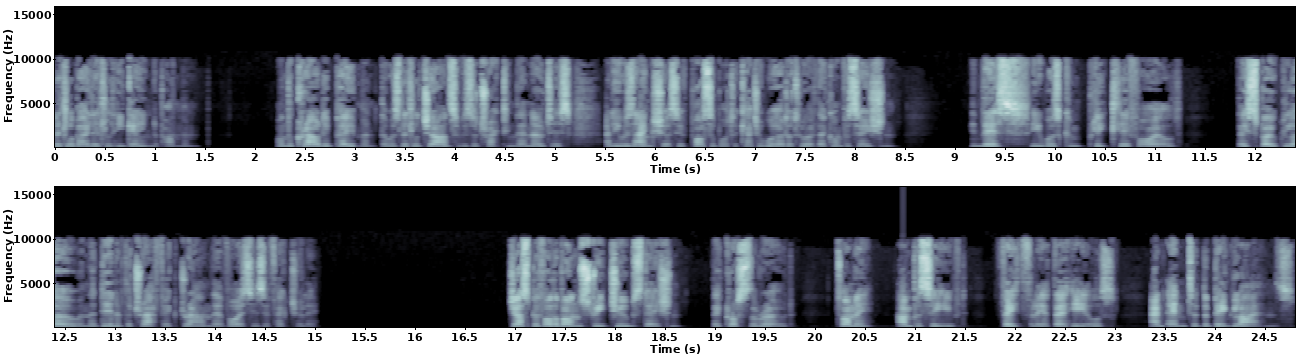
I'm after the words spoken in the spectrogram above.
Little by little he gained upon them. On the crowded pavement there was little chance of his attracting their notice, and he was anxious, if possible, to catch a word or two of their conversation. In this he was completely foiled. They spoke low, and the din of the traffic drowned their voices effectually. Just before the Bond Street tube station, they crossed the road, Tommy, unperceived, faithfully at their heels, and entered the Big Lyons.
